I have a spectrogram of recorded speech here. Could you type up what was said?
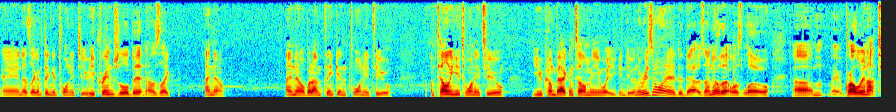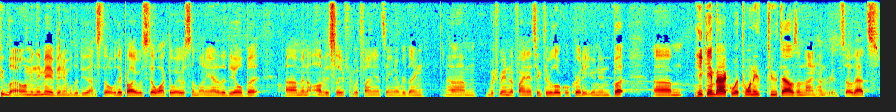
and I was like, I'm thinking 22. He cringed a little bit, and I was like, I know, I know, but I'm thinking 22. I'm telling you 22. You come back and tell me what you can do. And the reason why I did that is I know that was low. Um, probably not too low. I mean, they may have been able to do that and still, they probably would still walked away with some money out of the deal. But, um, and obviously with financing and everything, um, which we ended up financing through local credit union. But um, he came back with 22900 So that's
